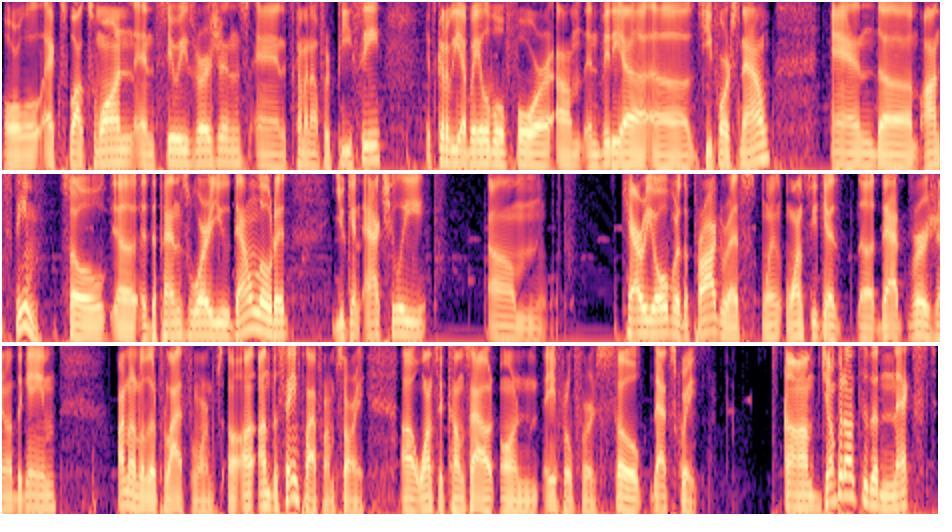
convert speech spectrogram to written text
or Xbox One and Series versions, and it's coming out for PC. It's going to be available for um, NVIDIA uh, GeForce Now and um, on Steam. So uh, it depends where you download it. You can actually um, carry over the progress when once you get uh, that version of the game on other platforms, uh, on the same platform, sorry, uh, once it comes out on April 1st. So that's great. Um, jumping on to the next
